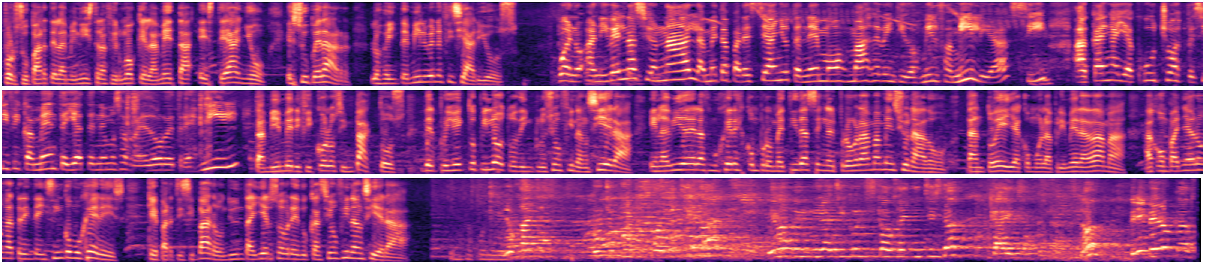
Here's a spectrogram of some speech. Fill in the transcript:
Por su parte, la ministra afirmó que la meta este año es superar los 20.000 beneficiarios. Bueno, a nivel nacional, la meta para este año tenemos más de 22 mil familias, ¿sí? Acá en Ayacucho específicamente ya tenemos alrededor de 3 mil. También verificó los impactos del proyecto piloto de inclusión financiera en la vida de las mujeres comprometidas en el programa mencionado. Tanto ella como la primera dama acompañaron a 35 mujeres que participaron de un taller sobre educación financiera.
